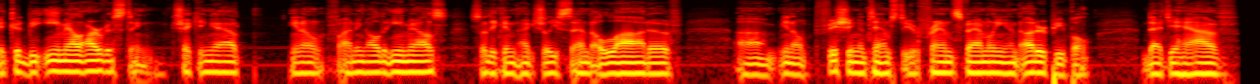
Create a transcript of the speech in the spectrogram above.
It could be email harvesting, checking out, you know, finding all the emails so they can actually send a lot of, um, you know, phishing attempts to your friends, family, and other people that you have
